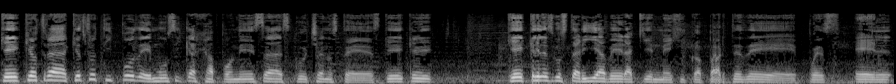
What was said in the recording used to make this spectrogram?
¿Qué, qué, otra, ¿Qué otro tipo de música japonesa escuchan ustedes? ¿Qué, qué, qué, les gustaría ver aquí en México? Aparte de pues el,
